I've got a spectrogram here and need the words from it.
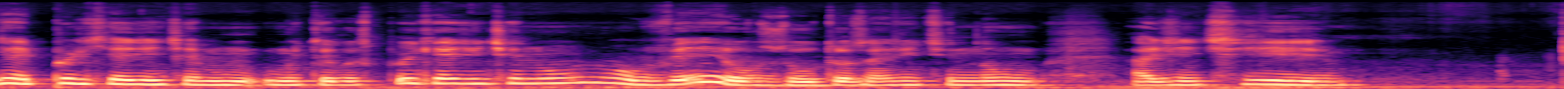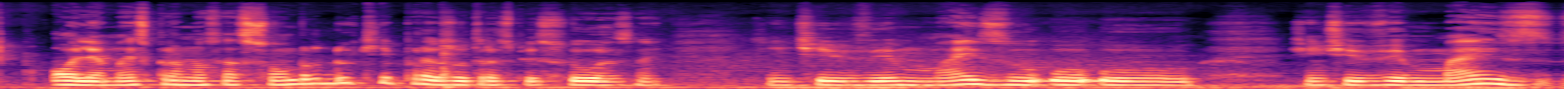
E aí, por que a gente é muito egoísta? Porque a gente não vê os outros, a gente não. A gente olha mais para nossa sombra do que para as outras pessoas, né? A gente vê mais o, o, o a gente vê mais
